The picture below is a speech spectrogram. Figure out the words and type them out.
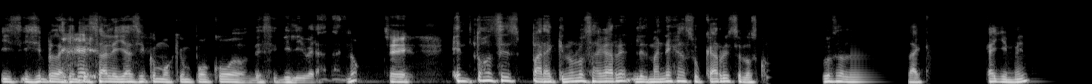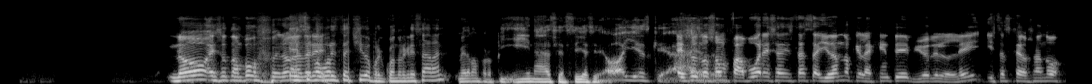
y, y siempre la gente sale ya así como que un poco desequilibrada, ¿no? Sí. Entonces, para que no los agarren, les maneja su carro y se los cruza la calle, men. No, eso tampoco. No, Ese André, favor está chido porque cuando regresaban me daban propinas y así, así. de, Oye, es que. ay, esos no son favores, estás ayudando a que la gente viole la ley y estás causando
